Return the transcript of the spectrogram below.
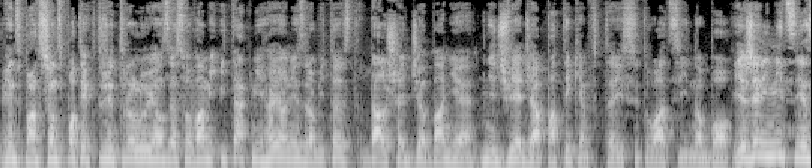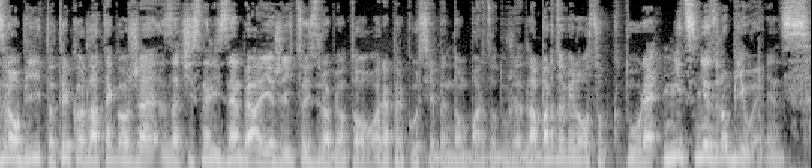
Więc patrząc po tych, którzy trolują ze słowami i tak Michał nie zrobi, to jest dalsze dziabanie niedźwiedzia patykiem w tej sytuacji, no bo jeżeli nic nie zrobi, to tylko dlatego, że zacisnęli zęby, ale jeżeli coś zrobią, to reperkusje będą bardzo duże dla bardzo wielu osób, które nic nie zrobiły. Więc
